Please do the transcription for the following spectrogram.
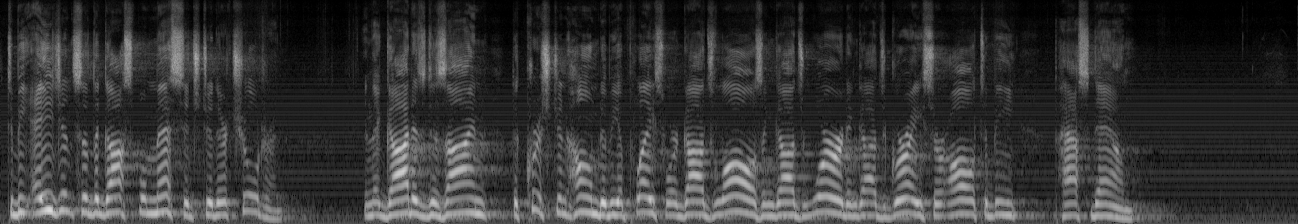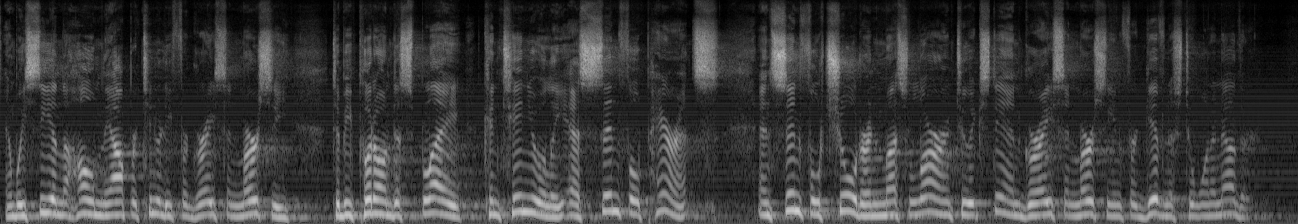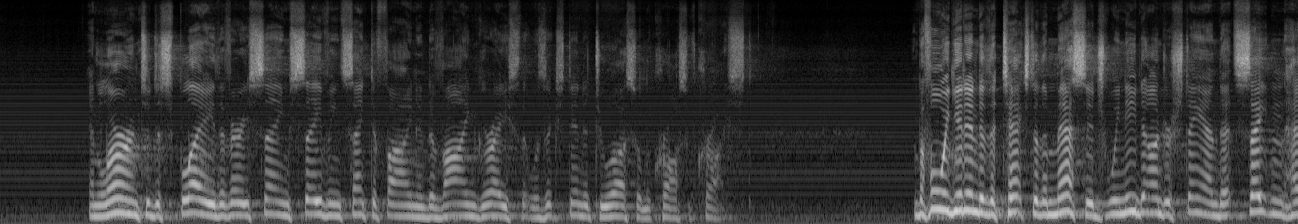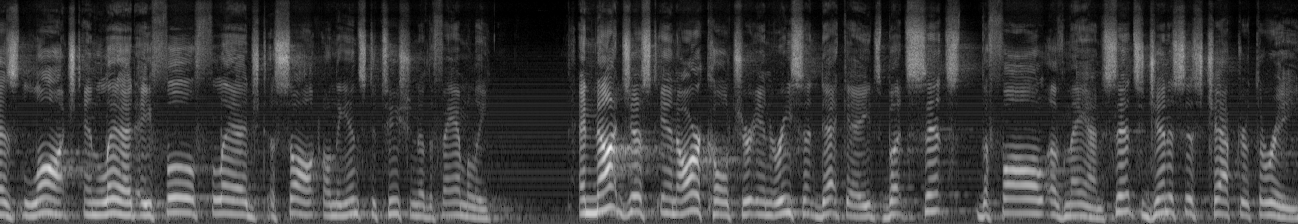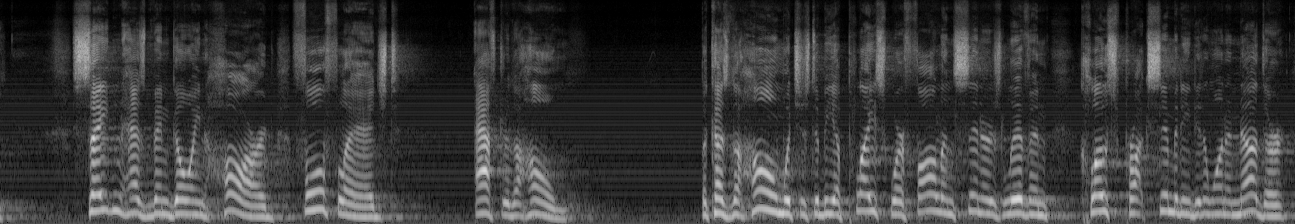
to be agents of the gospel message to their children. And that God has designed the Christian home to be a place where God's laws and God's word and God's grace are all to be passed down. And we see in the home the opportunity for grace and mercy to be put on display continually as sinful parents and sinful children must learn to extend grace and mercy and forgiveness to one another and learn to display the very same saving, sanctifying, and divine grace that was extended to us on the cross of Christ. Before we get into the text of the message, we need to understand that Satan has launched and led a full fledged assault on the institution of the family and not just in our culture in recent decades, but since the fall of man, since Genesis chapter 3, Satan has been going hard, full fledged, after the home. Because the home, which is to be a place where fallen sinners live in close proximity to one another,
